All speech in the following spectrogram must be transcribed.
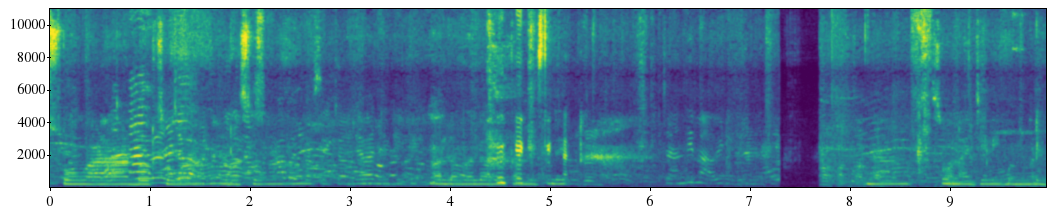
સોવાળા દોઢસો વાળા અઢીસો વાળા અલગ અલગ બ્રેસલેટ સોના જેવી બંગડી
